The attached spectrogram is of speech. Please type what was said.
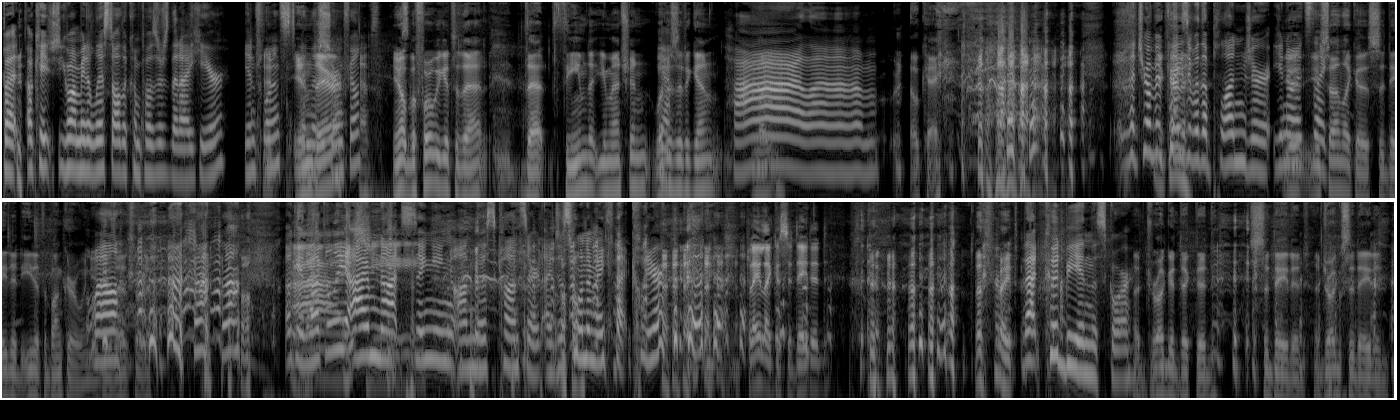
But okay, so you want me to list all the composers that I hear influenced In- in, in the there? Schoenfeld? You know, before we get to that, that theme that you mentioned, what is Yeah. it again? Harlem. Okay. The trumpet You plays kinda- it with a plunger. You know, you, it's you like sound like a sedated Edith Bunker when you Well- did that sort of. okay. Luckily, ah, I'm not singing on this concert. I just want to make that clear. Play like a sedated. That's right. that could be in the score. A drug addicted, sedated, a drug sedated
